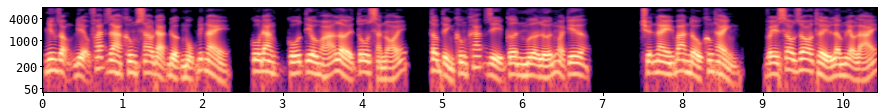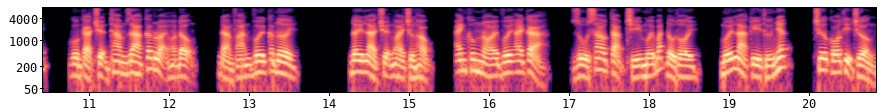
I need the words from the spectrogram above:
nhưng giọng điệu phát ra không sao đạt được mục đích này, cô đang cố tiêu hóa lời tô sán nói, tâm tình không khác gì cơn mưa lớn ngoài kia. Chuyện này ban đầu không thành, về sau do thầy Lâm lèo lái, gồm cả chuyện tham gia các loại hoạt động, đàm phán với các nơi. Đây là chuyện ngoài trường học, anh không nói với ai cả, dù sao tạp chí mới bắt đầu thôi, mới là kỳ thứ nhất, chưa có thị trường,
